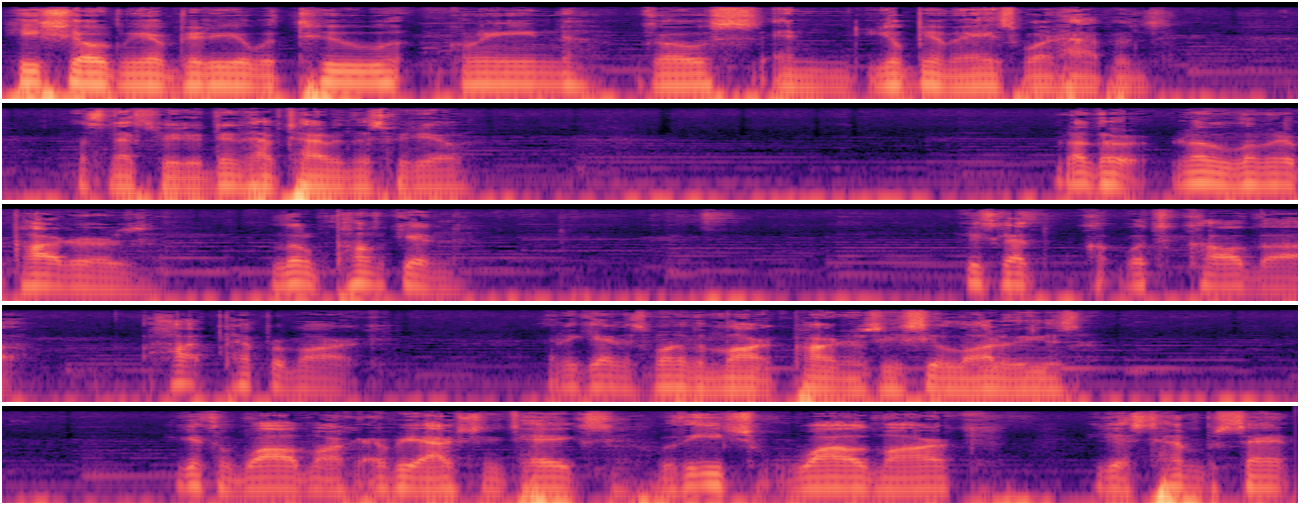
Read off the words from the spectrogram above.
He showed me a video with two green ghosts, and you'll be amazed what happens. That's next video. Didn't have time in this video. Another another limited partner Little Pumpkin. He's got what's called the Hot Pepper Mark. And again, it's one of the mark partners. You see a lot of these. He gets a wild mark every action he takes. With each wild mark, he gets 10%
